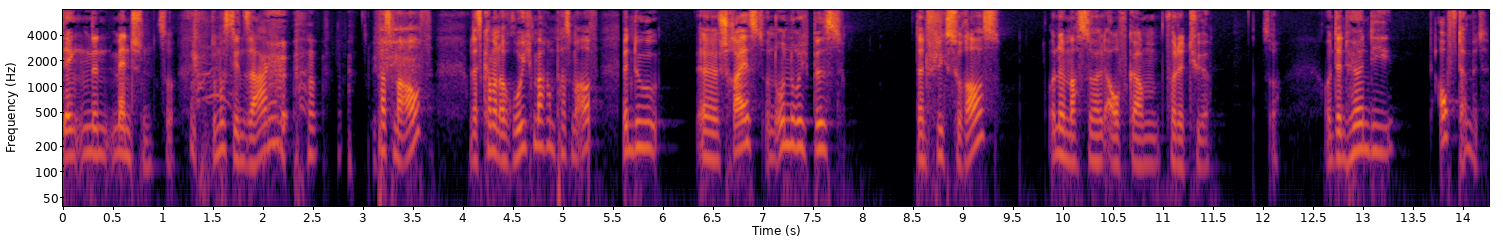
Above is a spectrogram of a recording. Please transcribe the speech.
denkenden Menschen, so. Du musst denen sagen, pass mal auf, und das kann man auch ruhig machen, pass mal auf, wenn du äh, schreist und unruhig bist, dann fliegst du raus und dann machst du halt Aufgaben vor der Tür. So. Und dann hören die auf damit.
